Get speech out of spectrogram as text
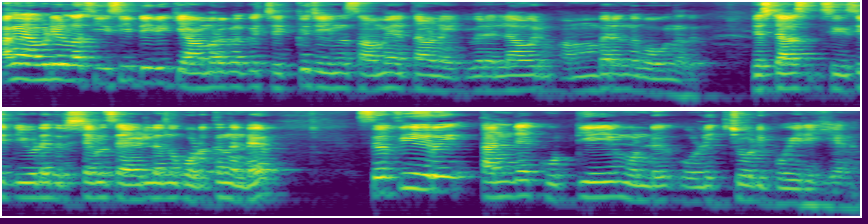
അങ്ങനെ അവിടെയുള്ള സി സി ടി വി ക്യാമറകളൊക്കെ ചെക്ക് ചെയ്യുന്ന സമയത്താണ് ഇവരെല്ലാവരും അമ്പരന്ന് പോകുന്നത്. ജസ്റ്റ് ആ സി സി ടി വിയുടെ ദൃശ്യങ്ങൾ സൈഡിൽ ഒന്ന് കൊടുക്കുന്നുണ്ട്. സഫീർ തന്റെ കുട്ടിയെയും കൊണ്ട് ഒളിച്ചോടി പോയിരിക്കുകയാണ്.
